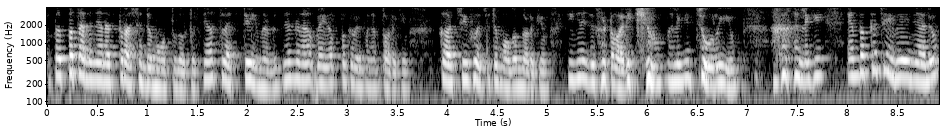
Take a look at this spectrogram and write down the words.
ഇപ്പം ഇപ്പം തന്നെ ഞാൻ എത്ര പ്രാവശ്യം എന്റെ മുഖത്ത് തൊട്ടു. ഞാൻ സ്വെറ്റ് ചെയ്യുന്നുണ്ട്. ഞാൻ ഇങ്ങനെ വേർപ്പൊക്കെ വരുമ്പോൾ ഇങ്ങനെ തുടയ്ക്കും. കർച്ചീഫ് വെച്ചിട്ട് മുഖം തുടയ്ക്കും. ഇങ്ങനെ കേട്ടോ വരയ്ക്കും. അല്ലെങ്കിൽ ചൊറിയും. അല്ലെങ്കിൽ എന്തൊക്കെ ചെയ്തു കഴിഞ്ഞാലും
